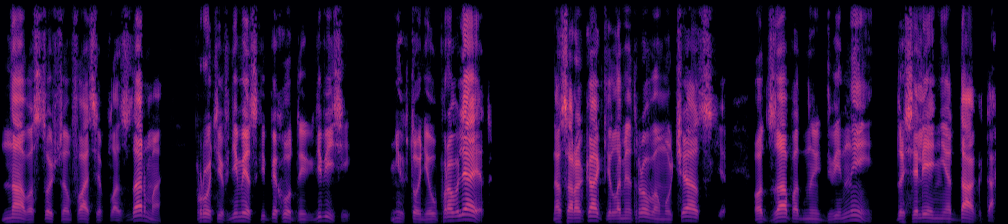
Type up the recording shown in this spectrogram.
на восточном фасе плацдарма против немецких пехотных дивизий, никто не управляет. На 40-километровом участке от западной Двины до селения Дагда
